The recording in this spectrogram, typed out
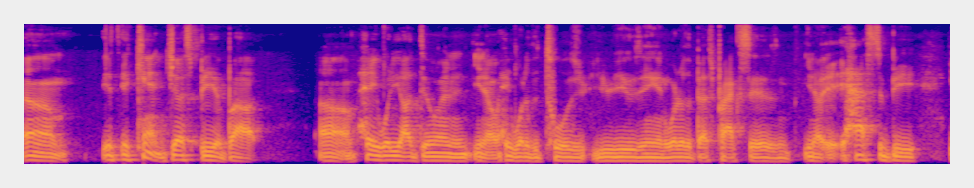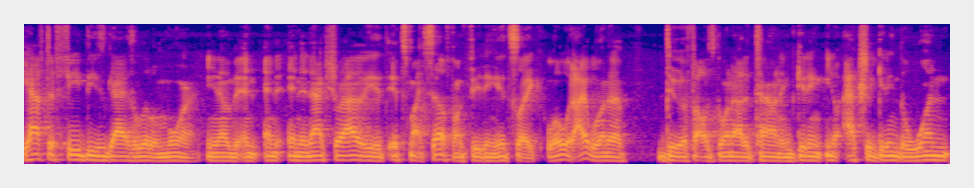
um, it, it can't just be about um, hey, what are y'all doing? And you know, hey, what are the tools you're using, and what are the best practices? And you know, it has to be. You have to feed these guys a little more. You know, and and, and in actuality, it's myself I'm feeding. It's like, what would I want to do if I was going out of town and getting, you know, actually getting the one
